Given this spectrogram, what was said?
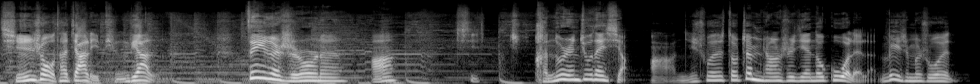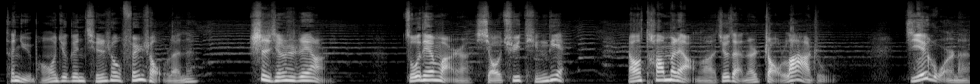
禽兽他家里停电了。这个时候呢，啊，很多人就在想。啊，你说都这么长时间都过来了，为什么说他女朋友就跟禽兽分手了呢？事情是这样的，昨天晚上小区停电，然后他们两个就在那儿找蜡烛，结果呢，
